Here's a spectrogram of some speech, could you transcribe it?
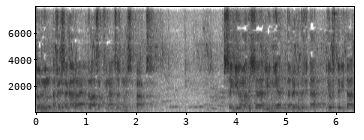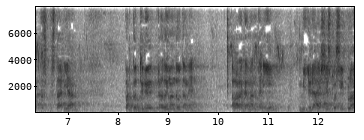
tornin a fer-se càrrec de les finances municipals. Seguir la mateixa línia de rigorositat i austeritat pressupostària per continuar reduint l'endeutament, alhora que mantenir, millorar i, si és possible,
